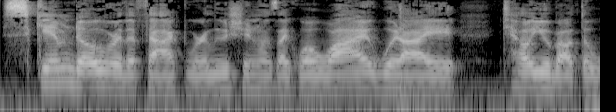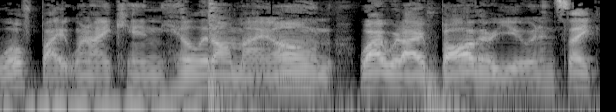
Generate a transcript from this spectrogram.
skimmed over the fact where Lucian was like, "Well, why would I?" Tell you about the wolf bite when I can heal it on my own. Why would I bother you? And it's like,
